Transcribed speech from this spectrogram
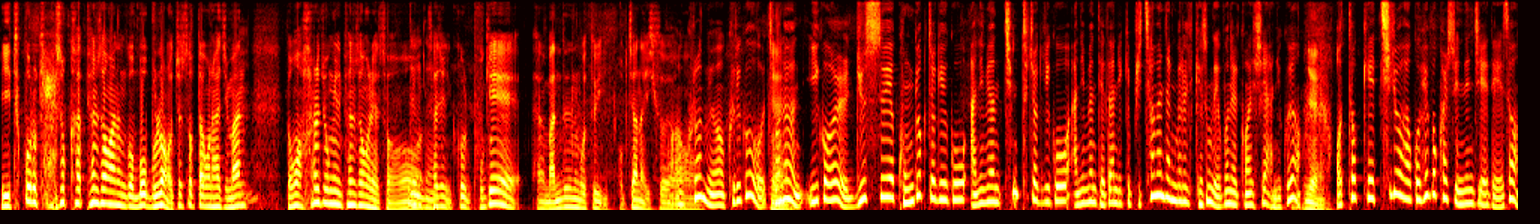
이 특보를 계속 하- 편성하는 거 뭐 물론 어쩔 수 없다고는 하지만 너무 하루 종일 편성을 해서 네네. 사실 그걸 보게 만드는 것도 있- 없잖아 있어요. 어, 그럼요. 그리고 네. 저는 이걸 뉴스에 공격적이고 아니면 침투적이고 아니면 대단히 이렇게 비참한 장면을 계속 내보낼 것이 아니고요. 예. 어떻게 치료하고 회복할 수 있는지에 대해서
